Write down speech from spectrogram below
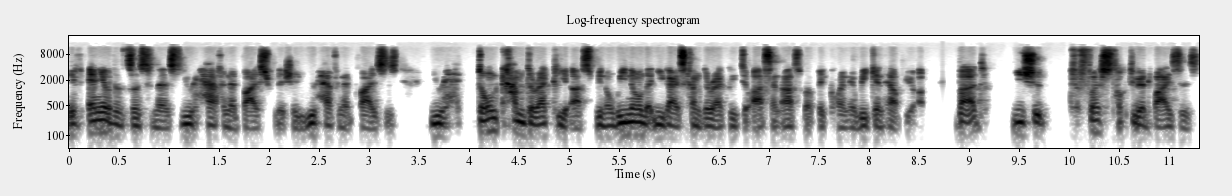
If any of the listeners, you have an advice relationship, you have an advisors, you don't come directly us. You know, we know that you guys come directly to us and ask about Bitcoin and we can help you out. But you should first talk to your advisors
